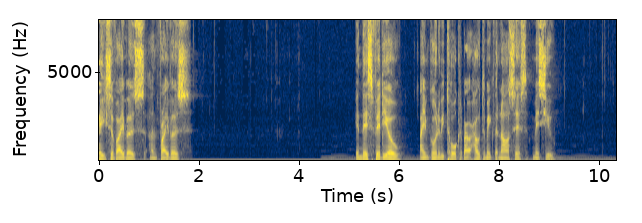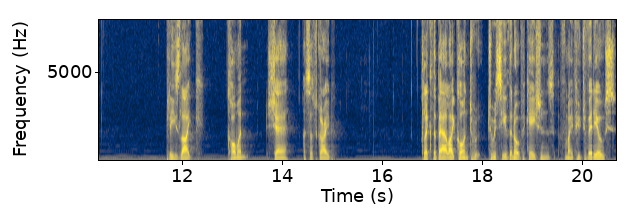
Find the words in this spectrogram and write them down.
Hey survivors and thrivers. In this video, I'm going to be talking about how to make the narcissist miss you. Please like, comment, share and subscribe. Click the bell icon to, to receive the notifications for my future videos.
